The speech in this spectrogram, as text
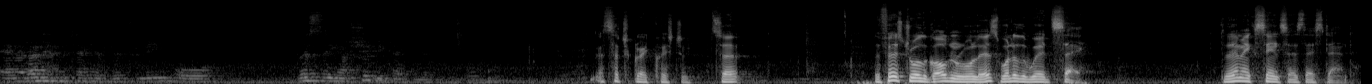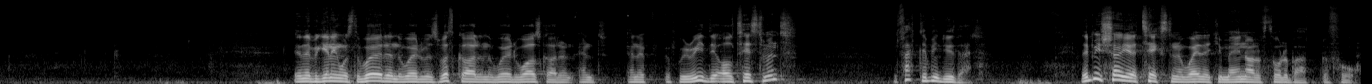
and I don't have to take it literally, or this thing I should be taking literally? That's such a great question. So, the first rule, the golden rule, is what do the words say? Do they make sense as they stand? In the beginning was the Word, and the Word was with God, and the Word was God. And, and, and if, if we read the Old Testament, in fact, let me do that. Let me show you a text in a way that you may not have thought about before.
